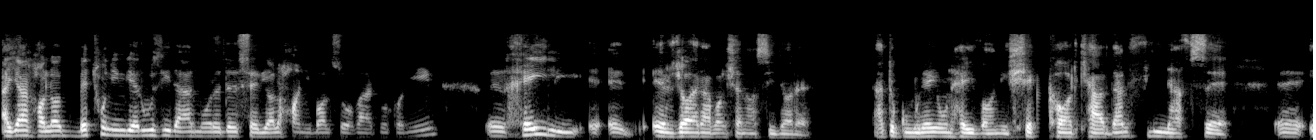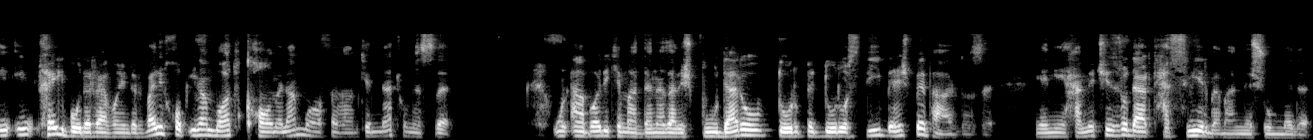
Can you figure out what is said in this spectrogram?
اگر حالا بتونیم یه روزی در مورد سریال هانیبال صحبت بکنیم خیلی ارجاع روانشناسی داره. حتی گونه اون حیوانی شکار کردن فی نفسه. این, خیلی بود روانی داره. ولی خب اینم باهات کاملا موافقم که نتونسته اون ابعادی که مد نظرش بوده رو دور به درستی بهش بپردازه. یعنی همه چیز رو در تصویر به من نشون بده.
